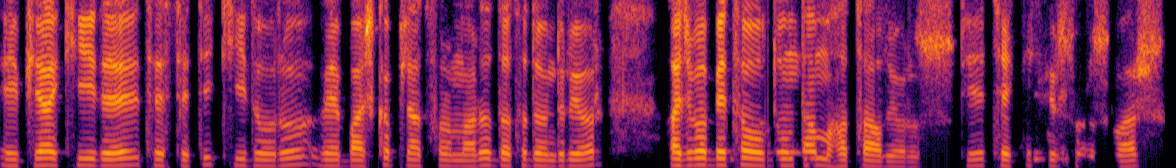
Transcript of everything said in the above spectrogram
API key'i de test ettik. Key doğru ve başka platformlarda data döndürüyor. Acaba beta olduğundan mı hata alıyoruz diye teknik bir sorusu var.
